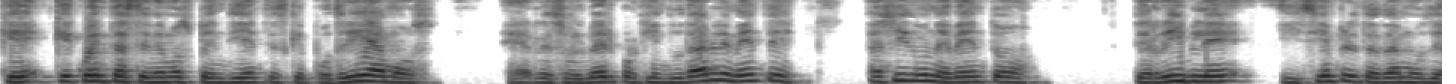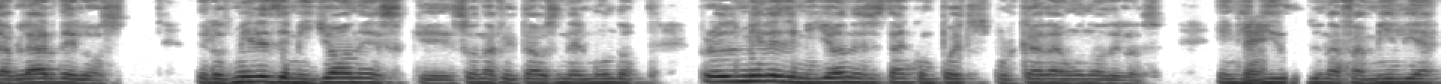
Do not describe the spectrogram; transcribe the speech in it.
qué, qué cuentas tenemos pendientes que podríamos eh, resolver, porque indudablemente ha sido un evento terrible y siempre tratamos de hablar de los, de los miles de millones que son afectados en el mundo, pero los miles de millones están compuestos por cada uno de los individuos sí. de una familia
